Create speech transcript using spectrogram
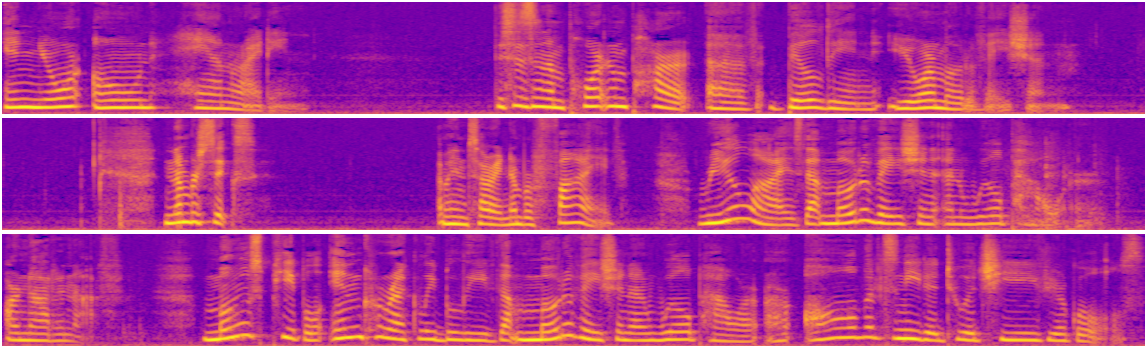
in your own handwriting. This is an important part of building your motivation. Number six, I mean, sorry, number five, realize that motivation and willpower are not enough. Most people incorrectly believe that motivation and willpower are all that's needed to achieve your goals.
